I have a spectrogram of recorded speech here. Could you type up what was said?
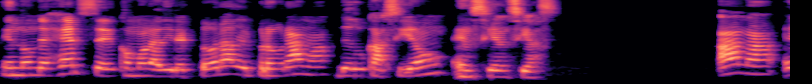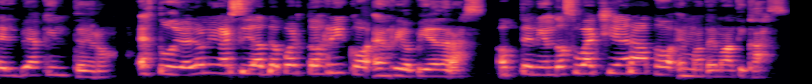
en donde ejerce como la directora del programa de educación en ciencias. Ana Elvia Quintero estudió en la Universidad de Puerto Rico en Río Piedras, obteniendo su bachillerato en matemáticas.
